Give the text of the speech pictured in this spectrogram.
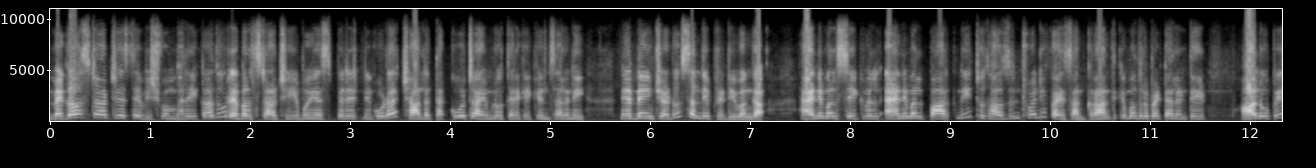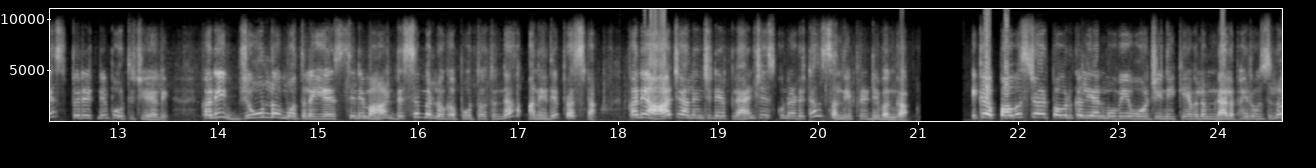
మెగాస్టార్ చేసే విశ్వంభరే కాదు రెబల్ స్టార్ చేయబోయే స్పిరిట్ని కూడా చాలా తక్కువ టైంలో తెరకెక్కించాలని నిర్ణయించాడు Sandeep Reddy Vanga. Animal sequel Animal పార్క్ని టూ థౌజండ్ ట్వంటీ ఫైవ్ సంక్రాంతికి మొదలు పెట్టాలంటే ఆలోపే స్పిరిట్ని పూర్తి చేయాలి. కానీ జూన్లో మొదలయ్యే సినిమా డిసెంబర్ లోగా పూర్తవుతుందా అనేది ప్రశ్న. కానీ ఆ ఛాలెంజ్ నే ప్లాన్ చేసుకున్నాడట సందీప్ రెడ్డి వంగ. ఇక power star Pawan Kalyan movie ఓజీని కేవలం నలభై రోజుల్లో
